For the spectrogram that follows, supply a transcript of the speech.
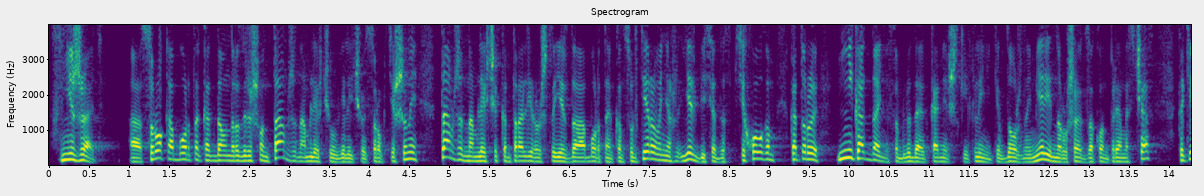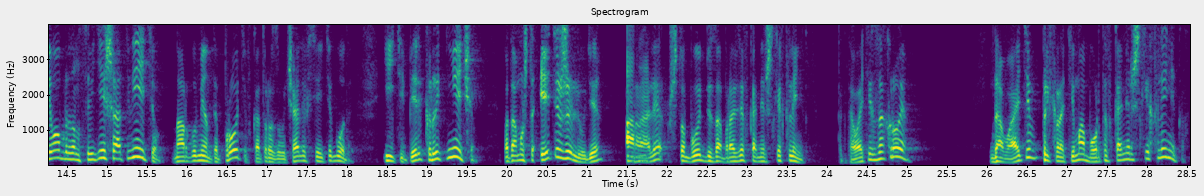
снижать срок аборта, когда он разрешен, там же нам легче увеличивать срок тишины, там же нам легче контролировать, что есть доабортное консультирование, есть беседа с психологом, которые никогда не соблюдают коммерческие клиники в должной мере и нарушают закон прямо сейчас. Таким образом, Святейший ответил на аргументы против, которые звучали все эти годы. И теперь крыть нечем, потому что эти же люди орали, что будет безобразие в коммерческих клиниках. Так давайте их закроем. Давайте прекратим аборты в коммерческих клиниках.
